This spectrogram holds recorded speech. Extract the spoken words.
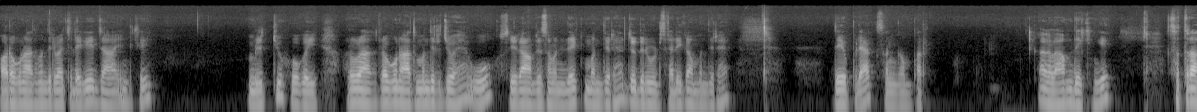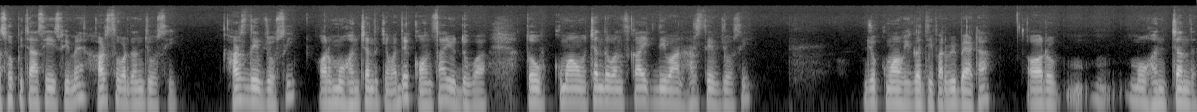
और रघुनाथ मंदिर में चले गए, जहाँ इनकी मृत्यु हो गई। रघुनाथ रघुनाथ मंदिर जो है, वो श्री राम से संबंधित एक मंदिर है, जो द्रविड़ शैली का मंदिर है, देवप्रयाग संगम पर। अगला हम देखेंगे, सत्रह सौ पिचासी ईस्वी में हर्षवर्धन जोशी, हर्षदेव जोशी और मोहनचंद के मध्य कौन सा युद्ध हुआ? तो कुमाऊं चंद वंश का एक दीवान हर्षदेव जोशी, जो कुमाऊं की गद्दी पर भी बैठा, और मोहनचंद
